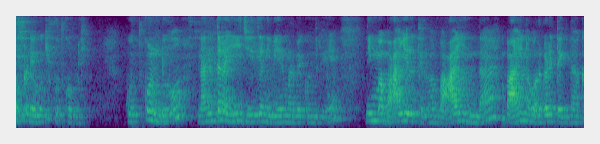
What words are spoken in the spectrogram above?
ಒಂದು ಕಡೆ ಹೋಗಿ ಕೂತ್ಕೊಬಿಡಿ. ಕುತ್ಕೊಂಡು ನಂತರ ಈ ಜೀರಿಗೆ ನೀವೇನು ಮಾಡಬೇಕು ಅಂದರೆ ನಿಮ್ಮ ಬಾಯಿ ಇರುತ್ತಲ್ವ? ಬಾಯಿಯಿಂದ ಬಾಯಿನ ಹೊರಗಡೆ ತೆಗೆದಾಗ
